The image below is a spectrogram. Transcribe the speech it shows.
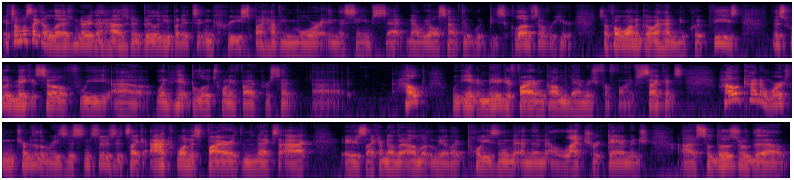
It's almost like a legendary that has an ability, but it's increased by having more in the same set. Now we also have the Wood Beast gloves over here, so if I want to go ahead and equip these, this would make it so if we, uh, when hit below 25% uh, help, we gain immunity to fire and goblin damage for 5 seconds. How it kind of works in terms of the resistances, it's like act 1 is fire, then the next act is like another element. We have like poison and then electric damage. Uh, so those are the,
